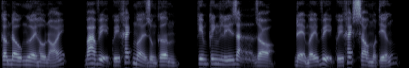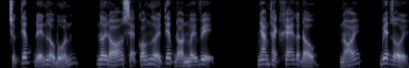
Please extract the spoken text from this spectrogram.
Cầm đầu người hầu nói, ba vị quý khách mời dùng cơm, kim kinh lý dặn dò, để mấy vị quý khách sau một tiếng, trực tiếp đến lầu 4, nơi đó sẽ có người tiếp đón mấy vị. Nham thạch khẽ gật đầu, nói, biết rồi,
